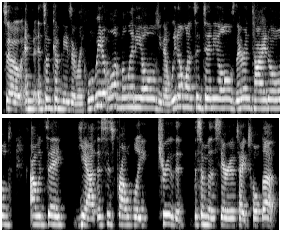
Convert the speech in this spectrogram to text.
So, and, and some companies are like, well, we don't want millennials, you know, we don't want centennials, they're entitled. I would say, yeah, this is probably true that the, some of the stereotypes hold up,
